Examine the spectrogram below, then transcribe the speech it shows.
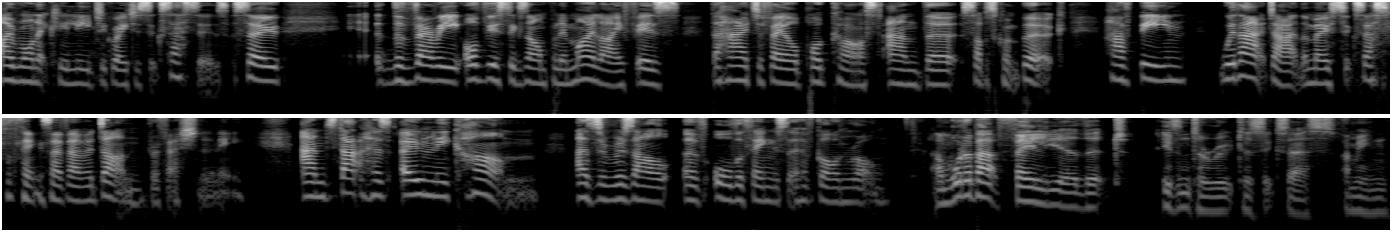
ironically lead to greater successes. So, the very obvious example in my life is the How to Fail podcast and the subsequent book have been without doubt the most successful things I've ever done professionally. And that has only come as a result of all the things that have gone wrong. And what about failure that isn't a route to success? I mean,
